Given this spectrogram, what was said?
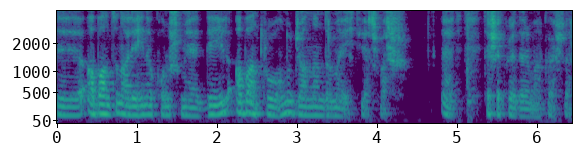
e, Abant'ın aleyhine konuşmaya değil, Abant ruhunu canlandırmaya ihtiyaç var. Evet, teşekkür ederim arkadaşlar.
